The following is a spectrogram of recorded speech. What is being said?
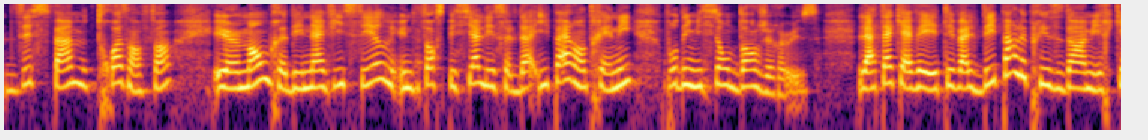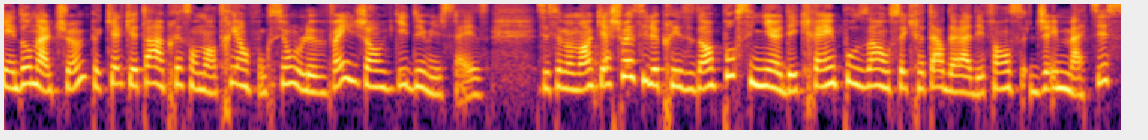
10 femmes, 3 enfants et un membre des Navy SEAL, une force spéciale des soldats hyper entraînés pour des missions dangereuses. L'attaque avait été validée par le président américain Donald Trump quelques temps après son entrée en fonction le 20 janvier 2016. C'est ce moment qu'a choisi le président pour signer un décret imposant au secrétaire de la Défense James Mattis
